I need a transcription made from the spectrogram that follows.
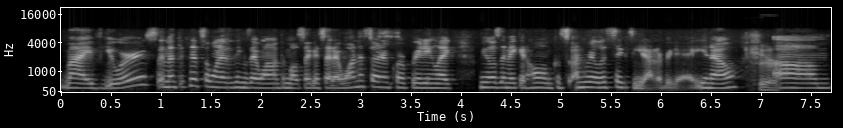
my viewers, and I think that's one of the things I want the most. Like I said, I want to start incorporating like meals I make at home because it's unrealistic to eat out every day. You know. Sure. Um,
